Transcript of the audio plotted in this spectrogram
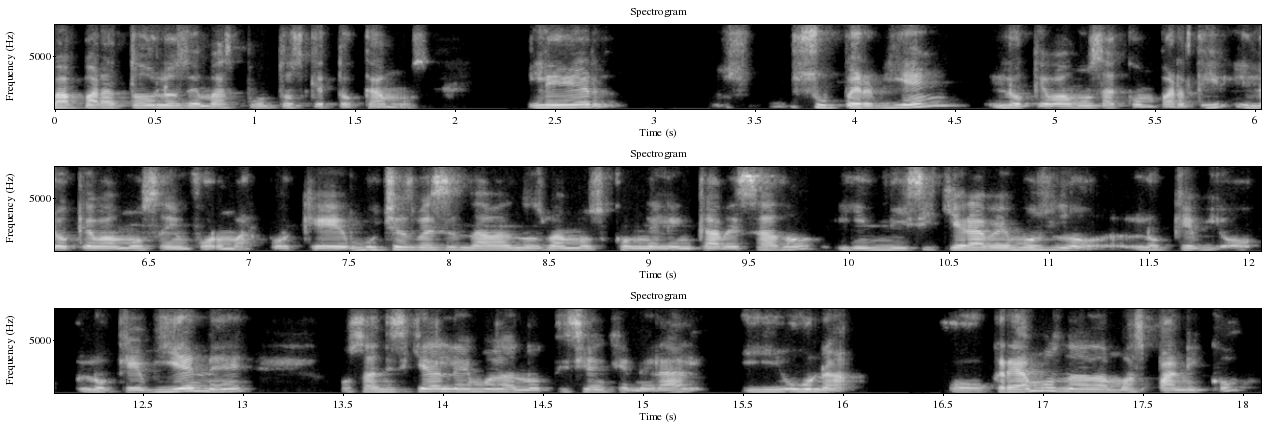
va para todos los demás puntos que tocamos. Leer súper bien lo que vamos a compartir y lo que vamos a informar, porque muchas veces nada más nos vamos con el encabezado y ni siquiera vemos lo, lo, que, lo que viene, o sea, ni siquiera leemos la noticia en general y una, o creamos nada más pánico,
